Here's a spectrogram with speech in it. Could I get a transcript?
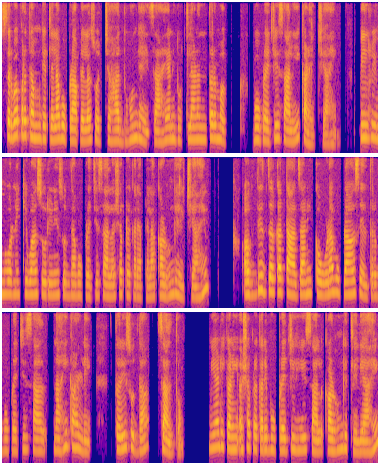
सर्वप्रथम घेतलेला भोपळा आपल्याला स्वच्छ हात धुवून घ्यायचा आहे आणि धुतल्यानंतर मग भोपळ्याची साल ही काढायची आहे. पील रिमोवरने किंवा सुरीने सुद्धा भोपळ्याची साल अशा प्रकारे आपल्याला काढून घ्यायची आहे. अगदीच जर का ताजा आणि कवडा भोपळा असेल तर भोपळ्याची साल नाही काढली तरी सुद्धा चालतं. मी या ठिकाणी अशा प्रकारे भोपळ्याची ही साल काढून घेतलेली आहे.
